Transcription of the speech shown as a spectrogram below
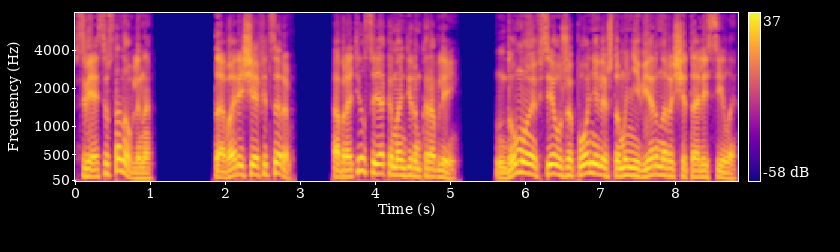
Связь установлена. Товарищи офицеры, обратился я к командирам кораблей. Думаю, все уже поняли, что мы неверно рассчитали силы.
